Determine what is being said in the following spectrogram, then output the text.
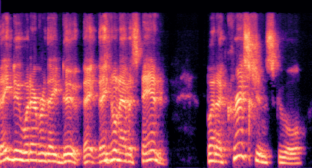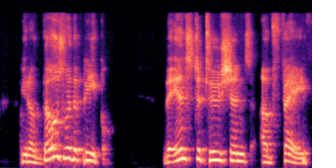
they do whatever they do. They, they don't have a standard. But a Christian school, you know, those were the people, the institutions of faith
